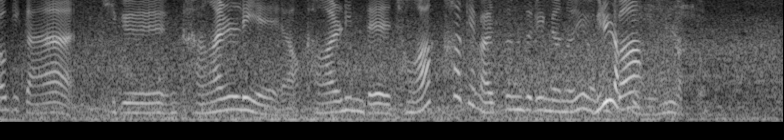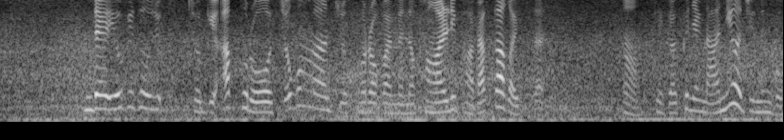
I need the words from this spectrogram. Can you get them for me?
여기가 지금 강알리예요. 강알리인데 정확하게 말씀드리면은 여기가 밀락동. 근데 여기서 저- 저기 앞으로 조금만 쭉 걸어가면은 강알리 바닷가가 있어요. 어, 그러니까 그냥 나뉘어지는 곳.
